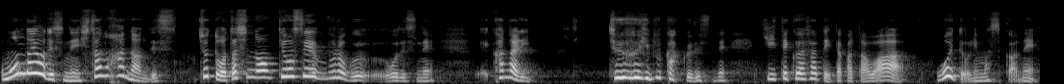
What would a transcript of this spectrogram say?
問題はですね、下の歯なんです。ちょっと私の矯正ブログをですね、かなり注意深くですね、聞いてくださっていた方は、覚えておりますかね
